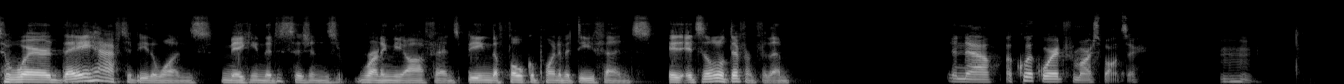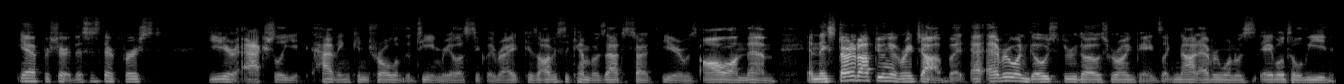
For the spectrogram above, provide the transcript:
to where they have to be the ones making the decisions, running the offense, being the focal point of a defense. It, it's a little different for them. And now, a quick word from our sponsor. hmm Yeah, for sure. This is their first year actually having control of the team realistically, right? Because obviously Kemba was out to start the year. It was all on them. And they started off doing a great job, but everyone goes through those growing pains. Like not everyone was able to lead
